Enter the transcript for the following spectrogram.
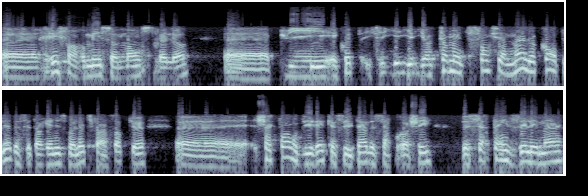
réformer ce monstre-là. Euh, puis, écoute, il y, a comme un dysfonctionnement là, complet de cet organisme-là qui fait en sorte que euh, chaque fois, on dirait que c'est le temps de s'approcher de certains éléments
